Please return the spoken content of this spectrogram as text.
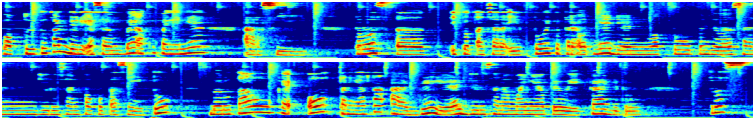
waktu itu kan dari SMP aku pengennya arsi. Terus uh, ikut acara itu, ikut tryoutnya dan waktu penjelasan jurusan fakultasnya itu baru tahu kayak oh ternyata ada ya jurusan namanya PWK gitu. Terus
